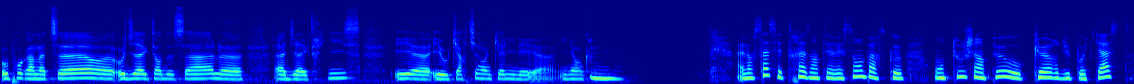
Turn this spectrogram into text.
aux programmateurs, aux directeurs de salle, à la directrice et, au quartier dans lequel il est, il ancré. Mmh. Alors ça, c'est très intéressant parce que on touche un peu au cœur du podcast.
